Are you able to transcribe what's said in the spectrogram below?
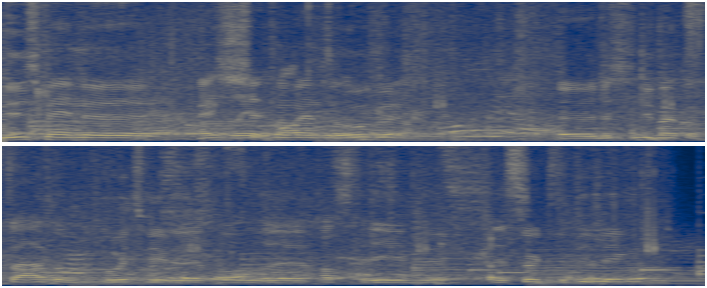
Nu is mijn, uh, mijn shitmoment over. Eh, dus nu ben ik al klaar om de boot weer eh, vol uh, vast te nemen. Dat is ook de bedoeling.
